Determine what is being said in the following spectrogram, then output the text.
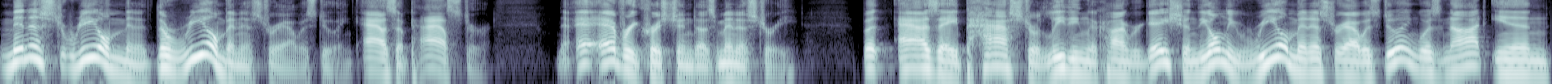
ministry. Real the real ministry I was doing as a pastor. Every Christian does ministry, but as a pastor leading the congregation, the only real ministry I was doing was not in,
